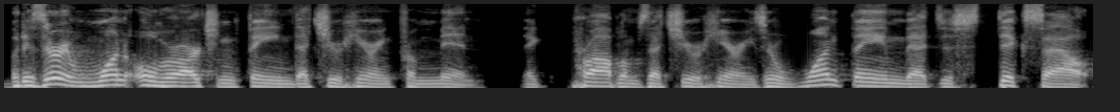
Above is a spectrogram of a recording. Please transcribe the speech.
But is there one overarching theme that you're hearing from men? Like problems that you're hearing? Is there one theme that just sticks out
